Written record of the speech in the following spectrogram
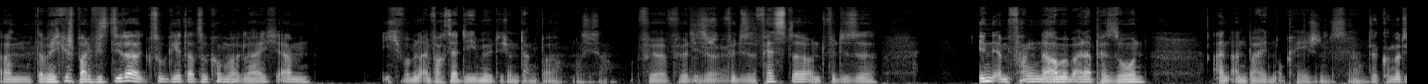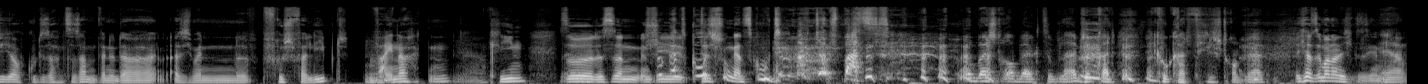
Ähm, da bin ich gespannt, wie es dir dazu geht. Dazu kommen wir gleich. Ähm, ich bin einfach sehr demütig und dankbar, muss ich sagen, für für diese für diese Feste und für diese Inempfangnahme meiner Person an, an beiden Occasions. Ja. Da kommen natürlich auch gute Sachen zusammen. Wenn du da, also ich meine, frisch verliebt, mhm. Weihnachten, ja. clean, so, das ist dann irgendwie, das ist schon ganz gut. Schon Spaß. um bei Stromberg zu bleiben. Ich, grad, ich guck gerade viel Stromberg. Ich habe es immer noch nicht gesehen. Ja,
